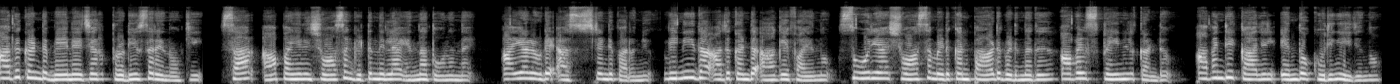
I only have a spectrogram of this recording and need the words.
അത് കണ്ട് മാനേജർ പ്രൊഡ്യൂസറെ നോക്കി. സാർ ആ പയ്യന് ശ്വാസം കിട്ടുന്നില്ല എന്നാ തോന്നുന്നേ. അയാളുടെ അസിസ്റ്റന്റ് പറഞ്ഞു വിനീത അത് കണ്ട് ആകെ ഭയന്നു. സൂര്യ ശ്വാസമെടുക്കാൻ പാടുപെടുന്നത് അവൾ സ്ക്രീനിൽ കണ്ടു. അവന്റെ കാലിൽ എന്തോ കുരുങ്ങിയിരുന്നു.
